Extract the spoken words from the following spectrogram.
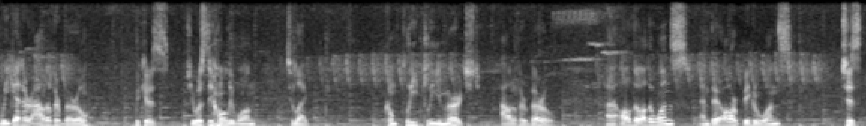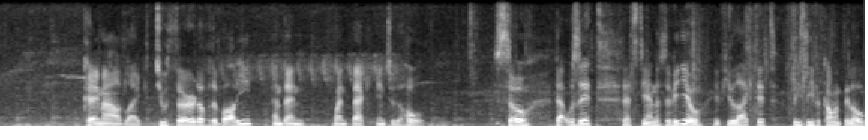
we get her out of her burrow because she was the only one to like completely emerged out of her burrow. Uh, all the other ones, and there are bigger ones, just came out like two-thirds of the body and then went back into the hole. So that was it. That's the end of the video. If you liked it, please leave a comment below.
